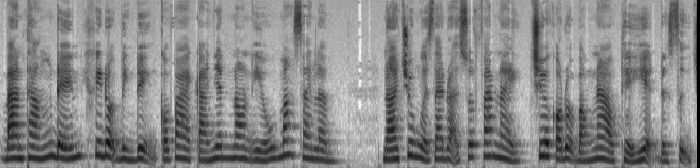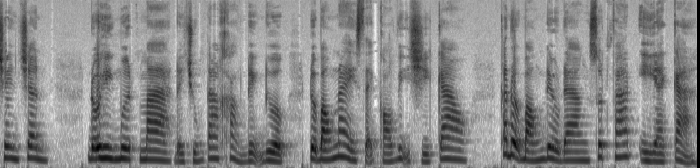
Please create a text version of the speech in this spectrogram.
Bàn thắng đến khi đội Bình Định có vài cá nhân non yếu mắc sai lầm. Nói chung ở giai đoạn xuất phát này, chưa có đội bóng nào thể hiện được sự trên chân. Đội hình mượt mà để chúng ta khẳng định được đội bóng này sẽ có vị trí cao. Các đội bóng đều đang xuất phát ý ái cả.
